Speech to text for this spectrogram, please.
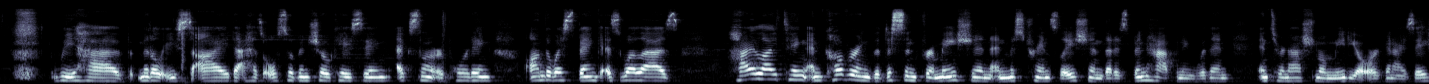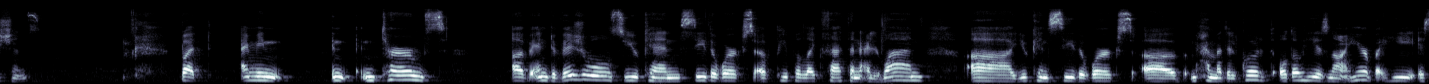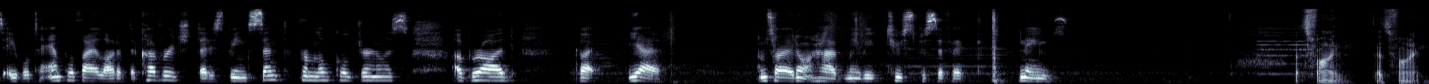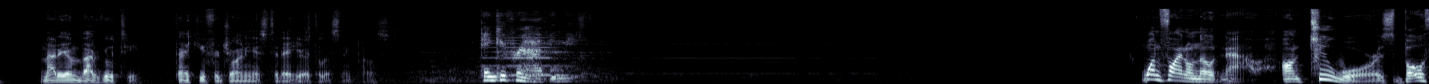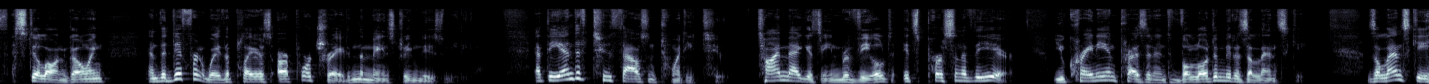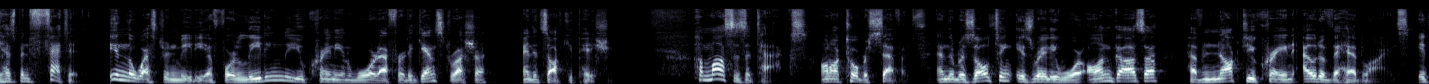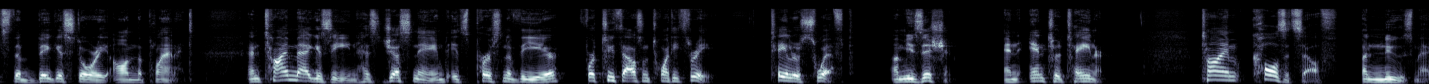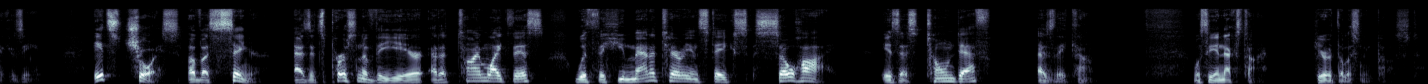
We have Middle East Eye that has also been showcasing excellent reporting on the West Bank, as well as highlighting and covering the disinformation and mistranslation that has been happening within international media organizations. But I mean, in, in terms of individuals. You can see the works of people like Fatin Alwan. Uh, you can see the works of Muhammad Al Kurd, although he is not here, but he is able to amplify a lot of the coverage that is being sent from local journalists abroad. But yeah, I'm sorry I don't have maybe two specific names. That's fine. That's fine. Mariam Barghouti, thank you for joining us today here at the Listening Post. Thank you for having me. One final note now on two wars, both still ongoing, and the different way the players are portrayed in the mainstream news media. At the end of 2022, Time magazine revealed its Person of the Year, Ukrainian President Volodymyr Zelensky. Zelensky has been feted in the Western media for leading the Ukrainian war effort against Russia and its occupation. Hamas's attacks on October 7th and the resulting Israeli war on Gaza have knocked Ukraine out of the headlines. It's the biggest story on the planet. And Time magazine has just named its Person of the Year for 2023 Taylor Swift, a musician, an entertainer. Time calls itself a news magazine. Its choice of a singer as its Person of the Year at a time like this, with the humanitarian stakes so high, is as tone deaf as they come. We'll see you next time here at the Listening Post.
